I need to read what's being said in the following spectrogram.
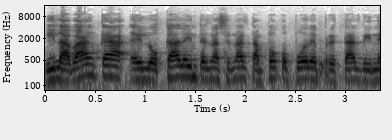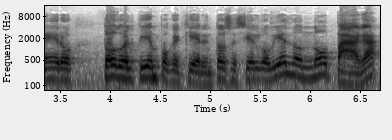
Y la banca eh, local e internacional tampoco puede prestar dinero todo el tiempo que quiere. Entonces, si el gobierno no paga,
